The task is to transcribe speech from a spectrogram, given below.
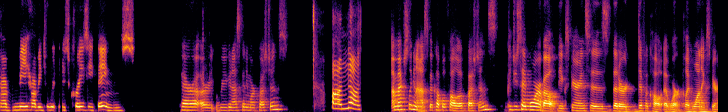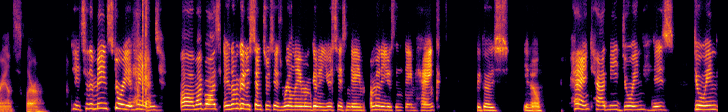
have me having to witness crazy things. Kara, are were you gonna ask any more questions? Uh, no. I'm actually gonna ask a couple follow-up questions. Could you say more about the experiences that are difficult at work, like one experience, Clara? Okay, to the main story at hand. Uh, my boss, and I'm gonna censor his real name. I'm gonna use his name. I'm gonna use the name Hank because you know, Hank had me doing his doing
